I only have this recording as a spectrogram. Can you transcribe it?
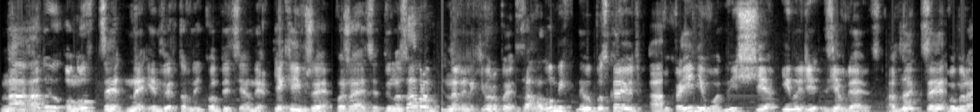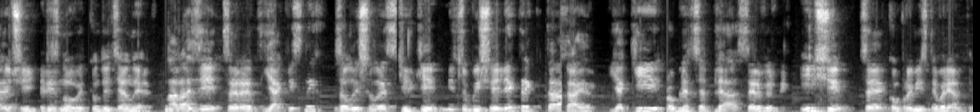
Нагадую, онов це не інверторний кондиціонер, який вже вважається динозавром. На ринок Європи загалом їх не випускають, а в Україні вони ще іноді з'являються. Однак це вимираючий різновид кондиціонерів. Наразі серед якісних залишилось тільки Mitsubishi Electric та Haier, які робляться для серверних. Інші це компромісні варіанти.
